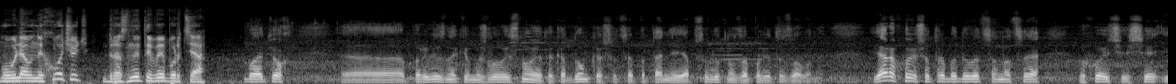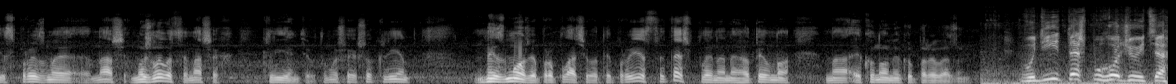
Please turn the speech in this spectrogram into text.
Мовляв, не хочуть дразнити виборця. багатьох е, перевізників, можливо, існує така думка, що це питання є абсолютно заполітизоване. Я рахую, що треба дивитися на це, виходячи ще із призми наших можливостей наших клієнтів. Тому що якщо клієнт не зможе проплачувати проїзд, це теж вплине негативно на економіку перевезень. Водії теж погоджуються.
